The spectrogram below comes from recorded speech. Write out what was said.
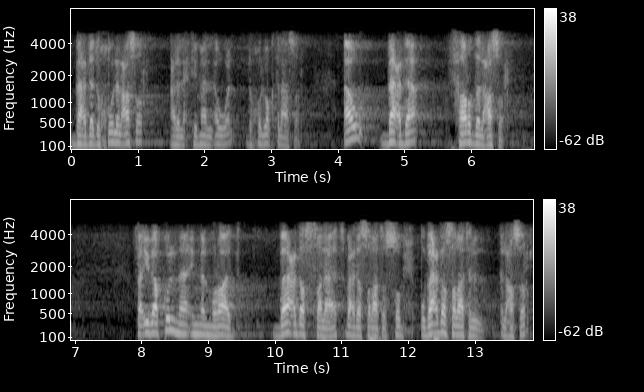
بعد دخول العصر على الاحتمال الأول دخول وقت العصر أو بعد فرض العصر. فإذا قلنا إن المراد بعد الصلاة بعد صلاة الصبح وبعد صلاة العصر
